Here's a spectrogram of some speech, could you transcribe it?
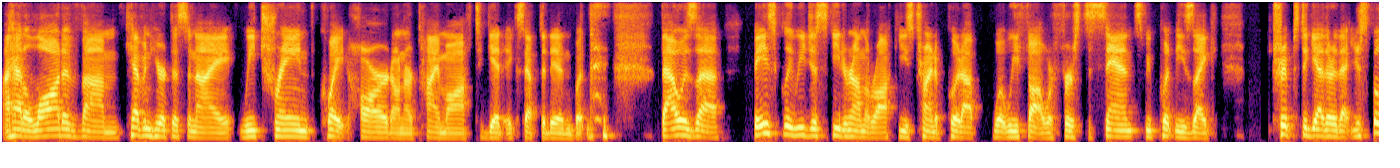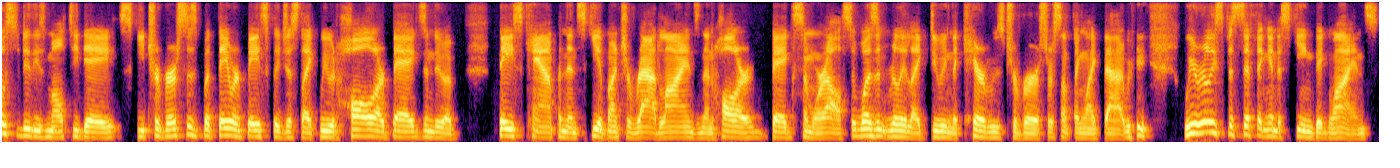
I had a lot of um, Kevin Hjertaas and I. We trained quite hard on our time off to get accepted in, but that was a uh, basically we just skied around the Rockies trying to put up what we thought were first descents. We put these like trips together that you're supposed to do these multi-day ski traverses, but they were basically just like we would haul our bags into a base camp and then ski a bunch of rad lines and then haul our bags somewhere else. It wasn't really like doing the Caribou's Traverse or something like that. We we were really specific into skiing big lines.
